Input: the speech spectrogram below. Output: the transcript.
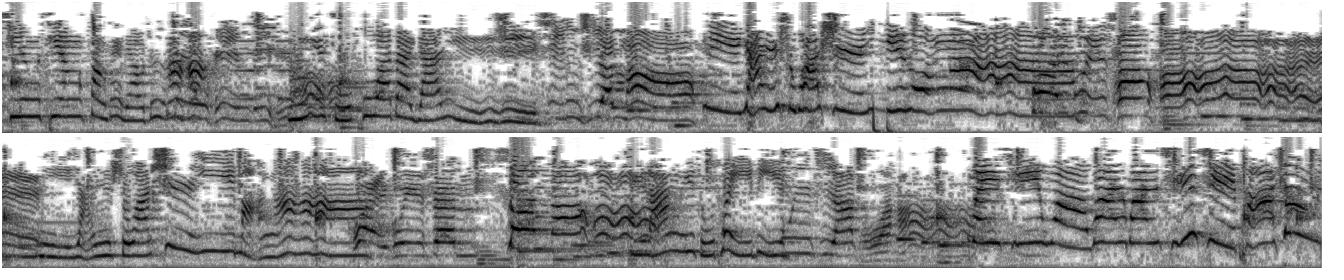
轻轻放在了这六平地，你嘱托的言语。今天呐，你言说是一龙啊，岁沧海，你言说是一莽啊，快归深山呐，许郎。你嘱托一臂，围归家转。棋我弯弯曲曲爬上了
